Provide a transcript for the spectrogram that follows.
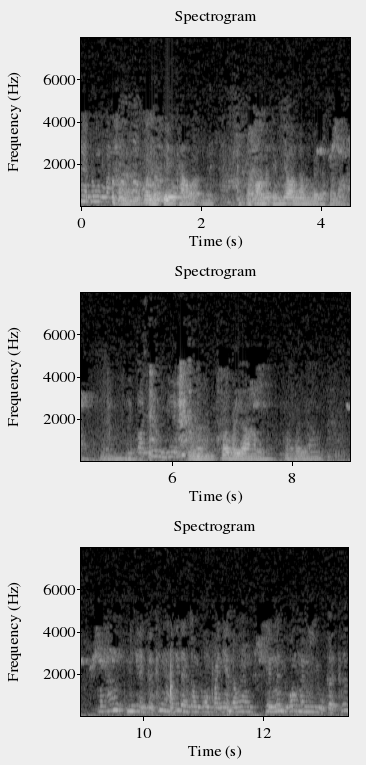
เลยดูวันก็เหมือนปีนเขาอะแต่พอมาถึงยอดแล้วมันก็จะสบายตอนนี้ถึงนี่ต้องพยายามต้องพยายามบางครั้งมีกิเลสเกิดขึ้นในขณะที่เดินจงกรมไปเนี่ยเรายังเห็นมันอยู่ว่ามันมีอยู่เกิดขึ้น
